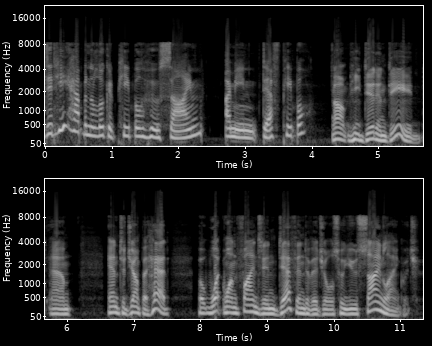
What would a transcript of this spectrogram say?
did he happen to look at people who sign? I mean, deaf people? Um, he did indeed. Um, and to jump ahead, uh, what one finds in deaf individuals who use sign language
